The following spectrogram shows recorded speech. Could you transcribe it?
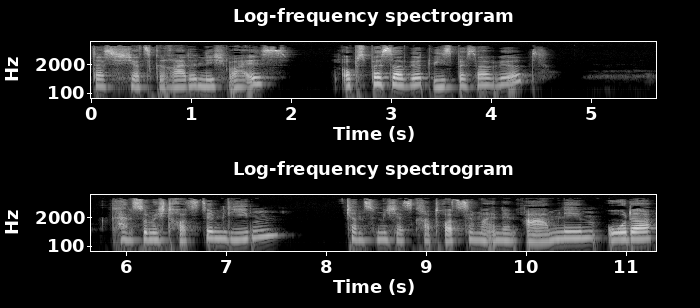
dass ich jetzt gerade nicht weiß, ob es besser wird, wie es besser wird? Kannst du mich trotzdem lieben? Kannst du mich jetzt gerade trotzdem mal in den Arm nehmen oder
